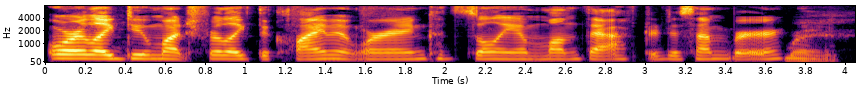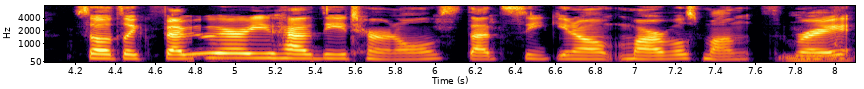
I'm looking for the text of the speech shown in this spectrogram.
or like do much for like the climate we're in because it's only a month after December. right. So it's like February you have the Eternals. That's the you know Marvel's month, Mhm. right?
